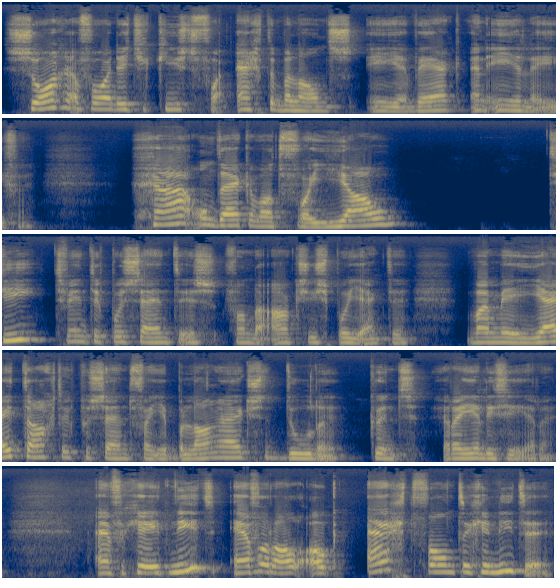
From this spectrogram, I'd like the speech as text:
Zorg ervoor dat je kiest voor echte balans in je werk en in je leven. Ga ontdekken wat voor jou die 20% is van de acties, projecten, waarmee jij 80% van je belangrijkste doelen kunt realiseren. En vergeet niet er vooral ook echt van te genieten.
